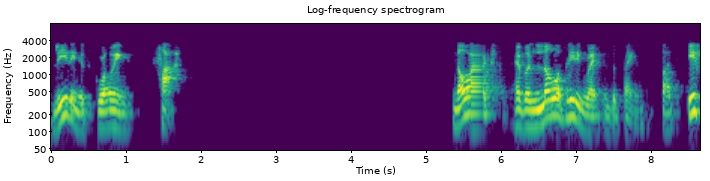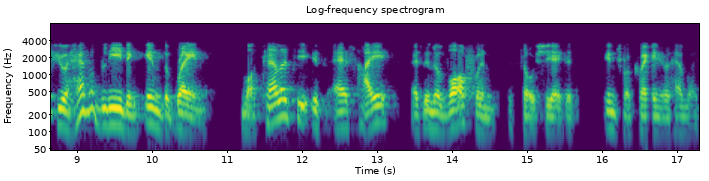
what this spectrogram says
bleeding is growing fast. NOACs have a lower bleeding rate in the brain. But if you have a bleeding in the brain, mortality is as high as in a warfarin associated intracranial hemorrhage.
